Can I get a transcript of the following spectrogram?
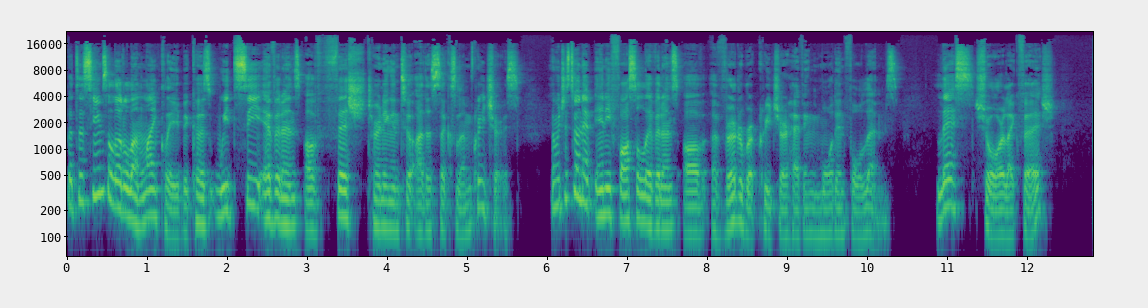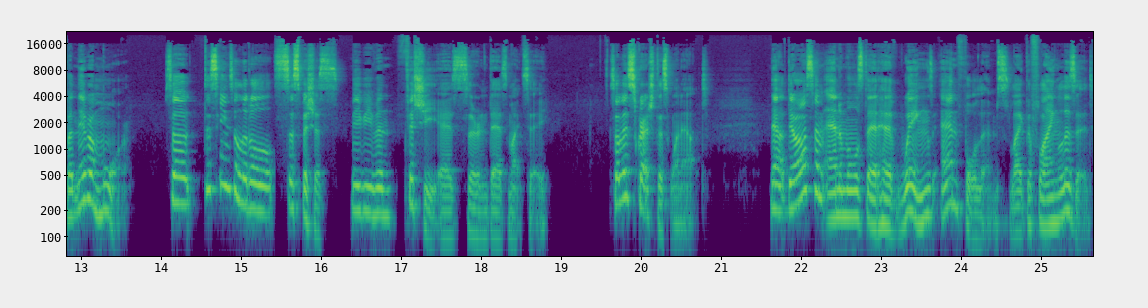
But this seems a little unlikely because we'd see evidence of fish turning into other six limbed creatures. And we just don't have any fossil evidence of a vertebrate creature having more than four limbs. Less, sure, like fish, but never more. So this seems a little suspicious, maybe even fishy, as certain dads might say. So let's scratch this one out. Now, there are some animals that have wings and forelimbs, like the flying lizard.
